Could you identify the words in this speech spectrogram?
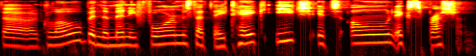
the globe in the many forms that they take, each its own expression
